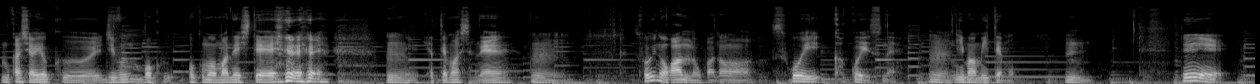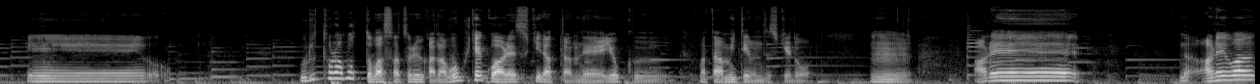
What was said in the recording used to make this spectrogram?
昔はよく自分僕僕も真似して、うん、やってましたね、うん、そういうのがあんのかな？すごいかっこいいですね、うん、今見ても、うん、でえー、ウルトラモットバスは釣れるかな？僕結構あれ好きだったんでよくまた見てるんですけど、うん、あれなあれは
